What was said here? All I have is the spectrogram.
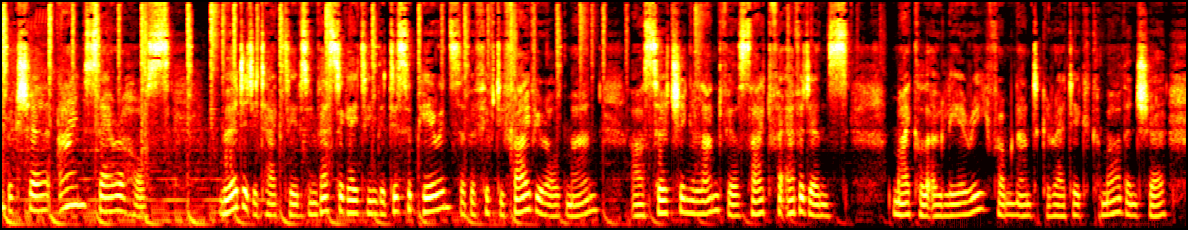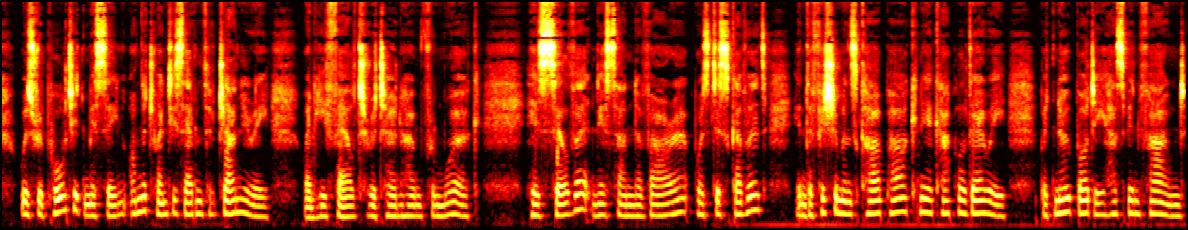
Pembrokeshire, I'm Sarah Hoss. Murder detectives investigating the disappearance of a 55 year old man are searching a landfill site for evidence. Michael O'Leary from Nantgaredig, Carmarthenshire, was reported missing on the 27th of January when he failed to return home from work. His silver Nissan Navara was discovered in the fisherman's car park near Capeldewi, but no body has been found.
